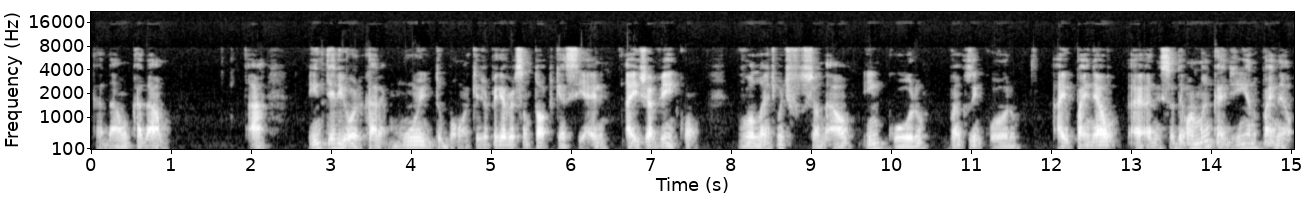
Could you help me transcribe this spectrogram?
cada um, cada um. Tá? Interior, cara, muito bom. Aqui eu já peguei a versão top, que é SL. Aí já vem com volante multifuncional em couro, bancos em couro. Aí o painel, a Nissan deu uma mancadinha no painel.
